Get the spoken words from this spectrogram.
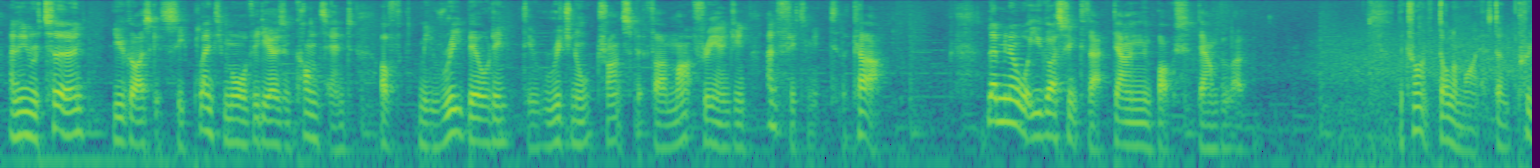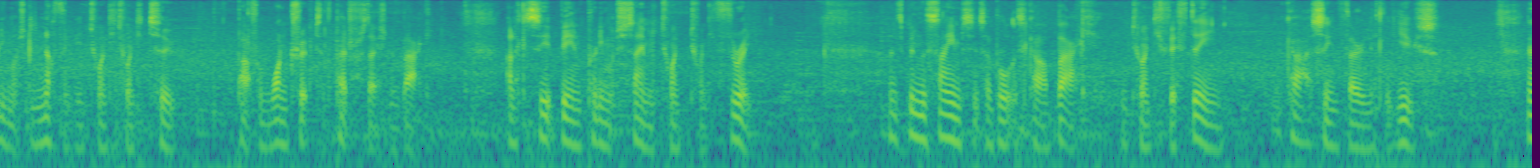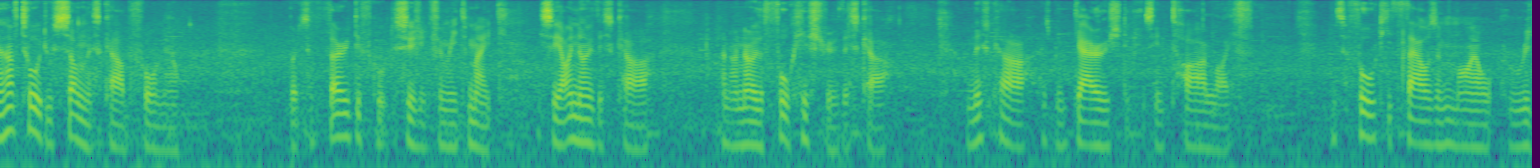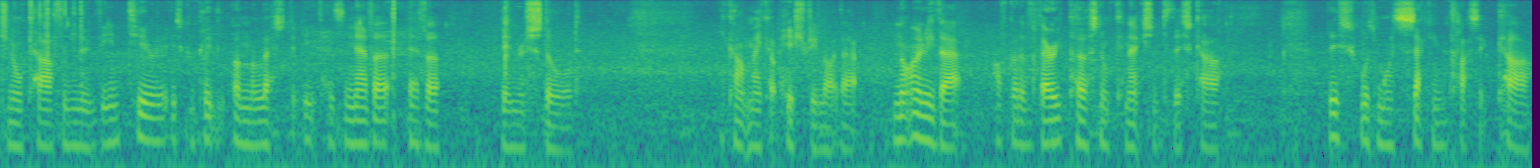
And in return, you guys get to see plenty more videos and content of me rebuilding the original Triumph Spitfire Mark III engine and fitting it to the car. Let me know what you guys think to that down in the box down below. The Triumph Dolomite has done pretty much nothing in 2022, apart from one trip to the petrol station and back. And I can see it being pretty much the same in 2023. And it's been the same since I brought this car back in 2015. The car has seen very little use. Now I've toyed with selling this car before now, but it's a very difficult decision for me to make. You see, I know this car and I know the full history of this car and this car has been garaged its entire life. It's a 40,000 mile original car from new. The interior is completely unmolested. It has never ever been restored. You can't make up history like that. Not only that, I've got a very personal connection to this car. This was my second classic car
